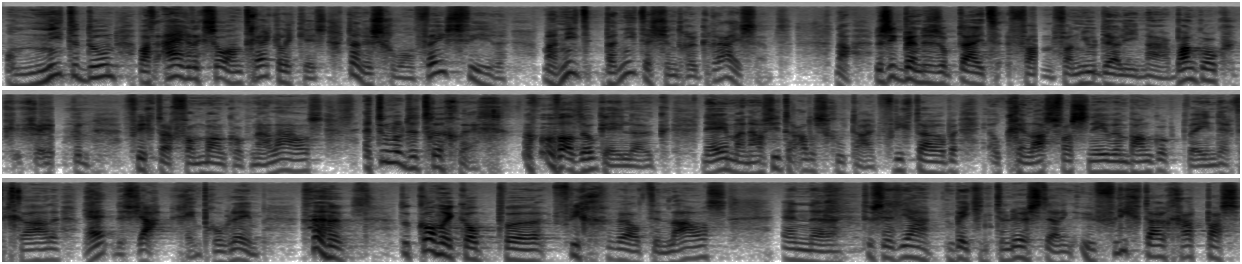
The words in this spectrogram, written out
om niet te doen wat eigenlijk zo aantrekkelijk is. Dat is gewoon feestvieren. Maar niet, maar niet als je een drukke reis hebt. Nou, dus ik ben dus op tijd van, van New Delhi naar Bangkok. Ik kreeg ook een vliegtuig van Bangkok naar Laos. En toen op de terugweg. Was ook heel leuk. Nee, maar nou ziet er alles goed uit. Vliegtuig op, ook geen last van sneeuw in Bangkok, 32 graden. Hè? Dus ja, geen probleem. toen kom ik op uh, vliegveld in Laos. En uh, toen zei ze, ja, een beetje een teleurstelling. Uw vliegtuig gaat pas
